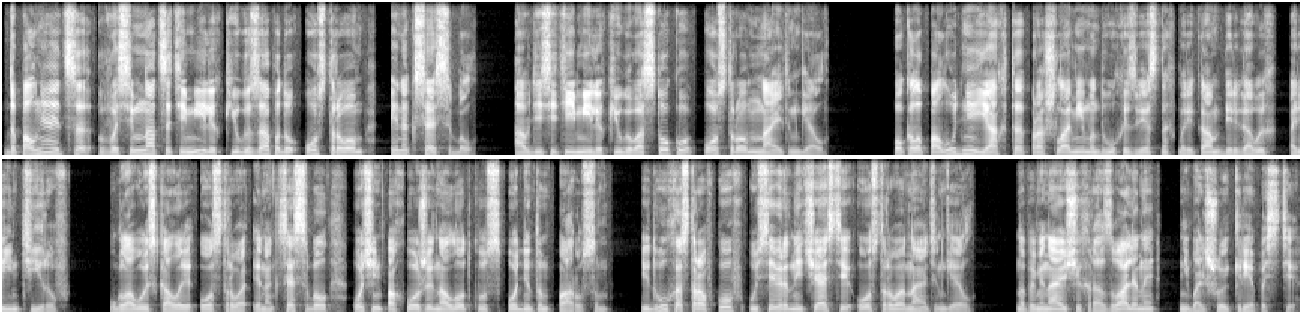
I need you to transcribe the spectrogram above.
дополняется в 18 милях к юго-западу островом Inaccessible, а в 10 милях к юго-востоку островом Найтингел. Около полудня яхта прошла мимо двух известных морякам береговых ориентиров. Угловой скалы острова Inaccessible, очень похожей на лодку с поднятым парусом, и двух островков у северной части острова Найтингейл, напоминающих развалины небольшой крепости.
